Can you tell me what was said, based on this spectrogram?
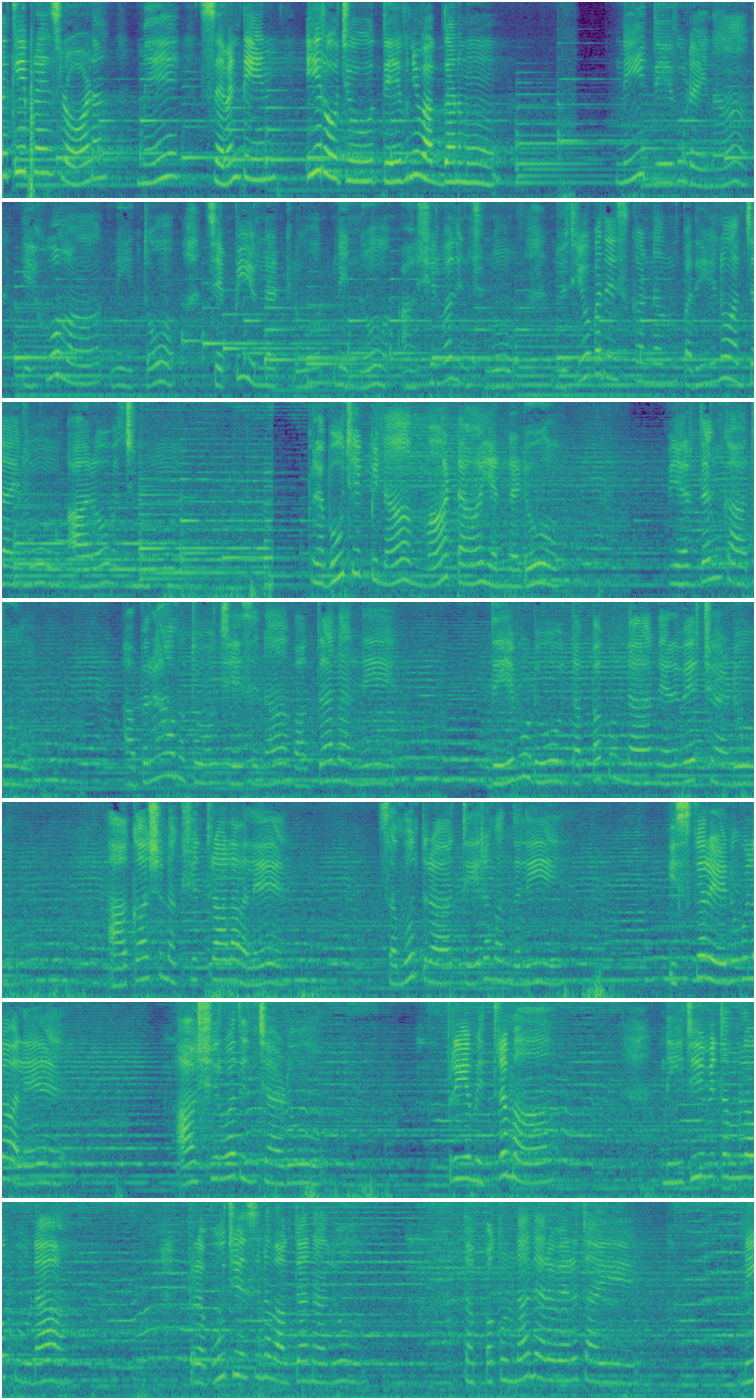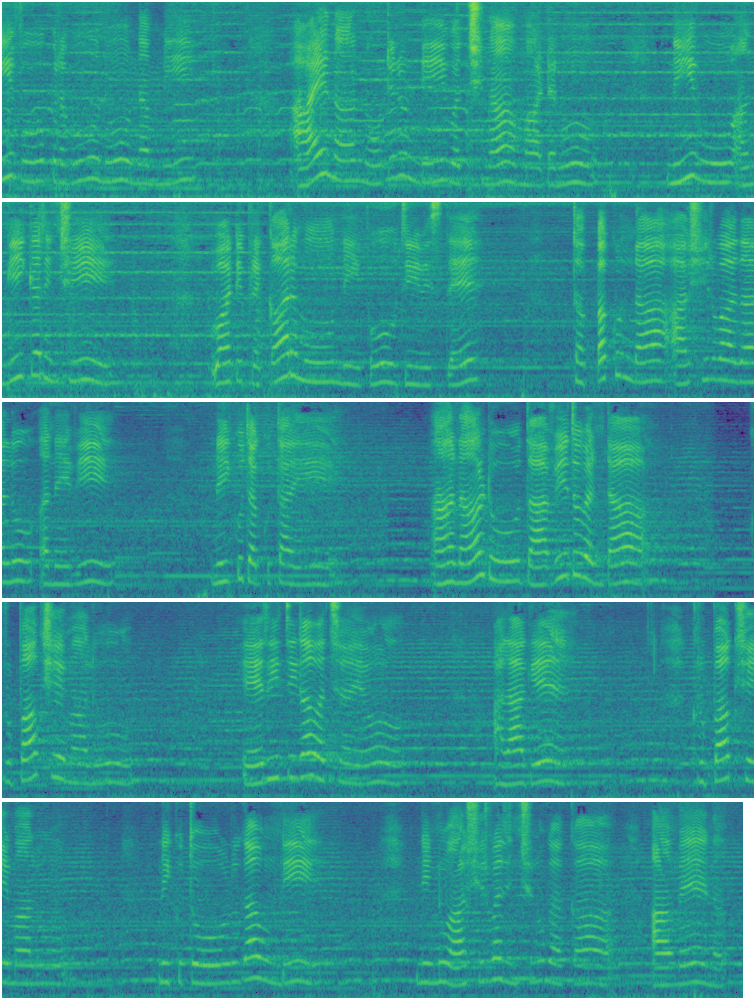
అందరికీ praise lord May seventeen ఈరోజు దేవుని వాగ్దానము. నీ దేవుడైన యహోవా నీతో చెప్పి ఉన్నట్లు నిన్ను ఆశీర్వదించును. ద్వితీయోపదేశకాండం పదిహేనో అధ్యాయము ఆరో వచనము. ప్రభు చెప్పిన మాట ఎన్నడూ వ్యర్థం కాదు. అబ్రహాముతో చేసిన వాగ్దానాన్ని దేవుడు తప్పకుండా నెరవేర్చాడు. ఆకాశ నక్షత్రాల వలె సముద్ర తీరమందలి ఇసుక రేణువుల వలె ఆశీర్వదించాడు. ప్రియమిత్రమా నీ జీవితంలో కూడా ప్రభు చేసిన వాగ్దానాలు తప్పకుండా నెరవేరుతాయి. నీవు ప్రభువును నమ్మి ఆయన నోటి నుండి వచ్చిన మాటను నీవు అంగీకరించి వాటి ప్రకారము నీవు జీవిస్తే తప్పకుండా ఆశీర్వాదాలు అనేవి నీకు తగ్గుతాయి. ఆనాడు దావీదు వెంట కృపాక్షేమాలు ఏ రీతిగా వచ్చాయో అలాగే కృపాక్షేమాలు నీకు తోడుగా ఉండి నిన్ను ఆశీర్వదించునుగాక. ఆమెనా.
